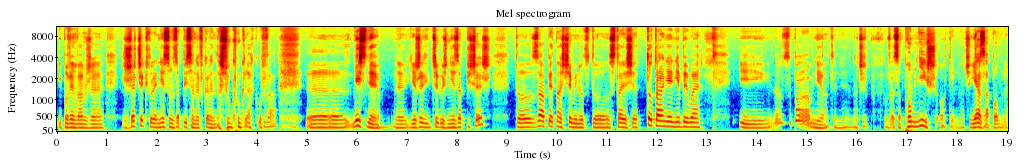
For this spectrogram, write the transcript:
I powiem wam, że rzeczy, które nie są zapisane w kalendarzu Google'a, kurwa, e, nie istnieją. E, jeżeli czegoś nie zapiszesz, to za 15 minut to staje się totalnie niebyłe i no, zapomnij o tym, nie? Znaczy, zapomnisz o tym, znaczy ja zapomnę.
